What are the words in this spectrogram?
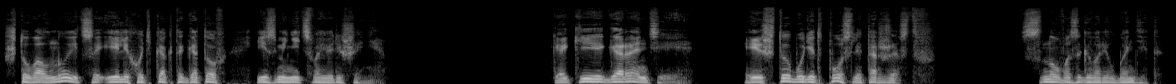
что волнуется или хоть как-то готов изменить свое решение. «Какие гарантии?» «И что будет после торжеств?» Снова заговорил бандит.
